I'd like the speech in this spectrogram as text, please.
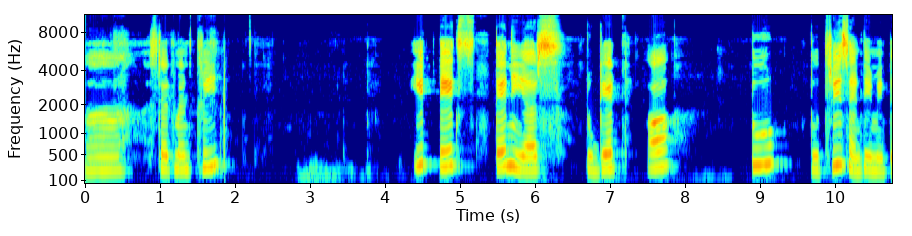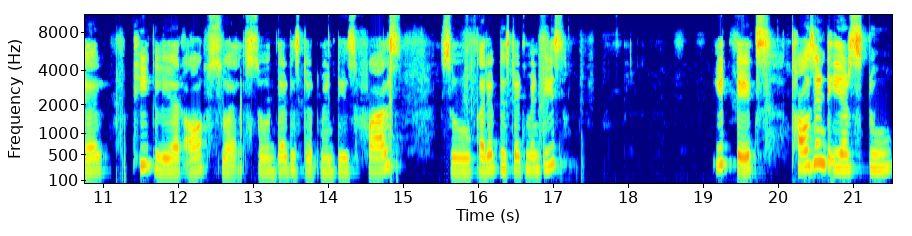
Uh, statement 3 it takes 10 years to get a 2 to 3 centimeter thick layer of soil. So that statement is false. So correct statement is it takes thousand years to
